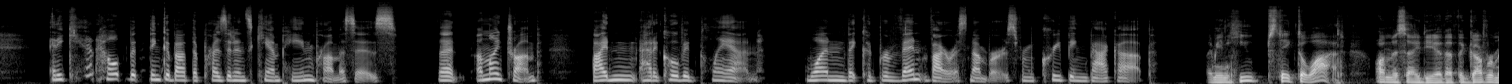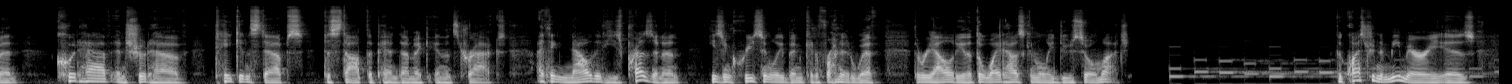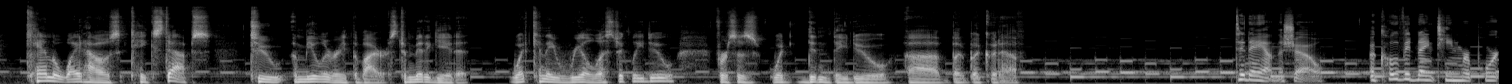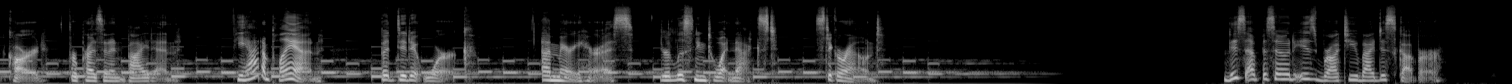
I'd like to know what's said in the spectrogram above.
and he can't help but think about the president's campaign promises that, unlike Trump, Biden had a COVID plan, one that could prevent virus numbers from creeping back up. I mean, he staked a lot on this idea that the government could have and should have taken steps to stop the pandemic in its tracks. I think now that he's president, he's increasingly been confronted with the reality that the White House can only do so much. The question to me, Mary, is can the White House take steps to ameliorate the virus, to mitigate it? What can they realistically do versus what didn't they do, uh, but but could have? Today on the show, a COVID 19 report card for President Biden. He had a plan, but did it work? I'm Mary Harris. You're listening to What Next? Stick around. This episode is brought to you by Discover.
